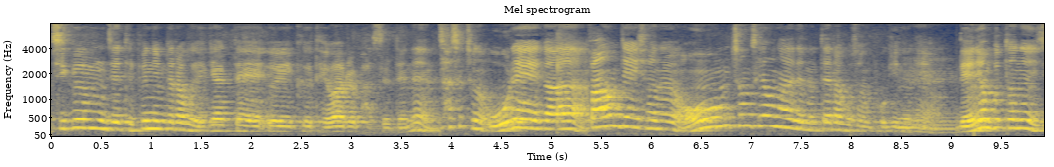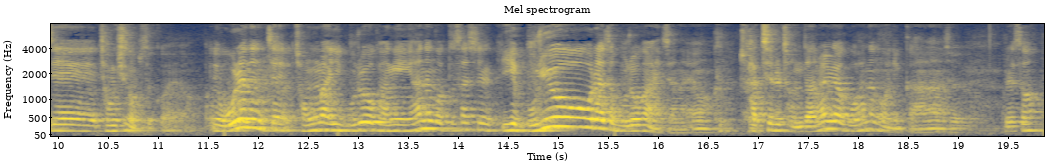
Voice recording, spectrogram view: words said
지금 이제 대표님들하고 얘기할 때의 그 대화를 봤을 때는 사실 저는 올해가 파운데이션을 엄청 세워놔야 되는 때라고 저는 보기는 해요. 음. 내년부터는 이제 정신 없을 거예요. 올해는 이제 정말 이 무료 강의 하는 것도 사실 이게 무료라서 무료가 아니잖아요. 그쵸. 가치를 전달하려고 하는 거니까. 맞아요. 그래서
